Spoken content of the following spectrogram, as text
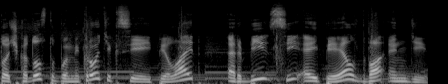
Точка доступу Mikrotik CAP Lite RB CAPL 2ND.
